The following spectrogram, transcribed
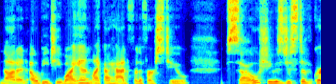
not an OBGYN like I had for the first two. so she was just a, gr-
